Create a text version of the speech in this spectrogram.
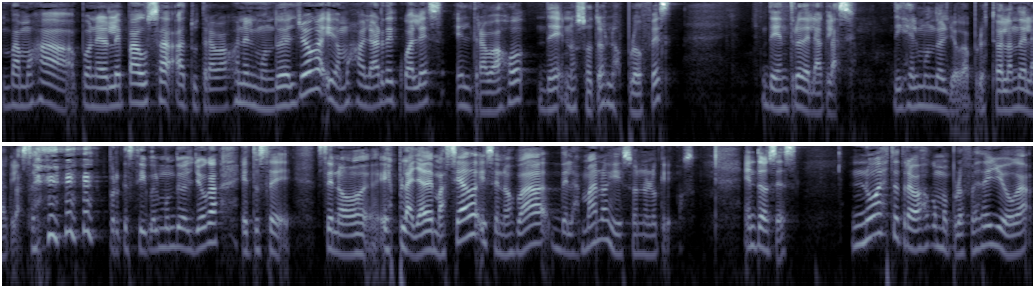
vamos a ponerle pausa a tu trabajo en el mundo del yoga y vamos a hablar de cuál es el trabajo de nosotros los profes dentro de la clase. Dije el mundo del yoga, pero estoy hablando de la clase. Porque si digo el mundo del yoga, esto se, se nos explaya demasiado y se nos va de las manos y eso no lo queremos. Entonces, nuestro trabajo como profes de yoga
